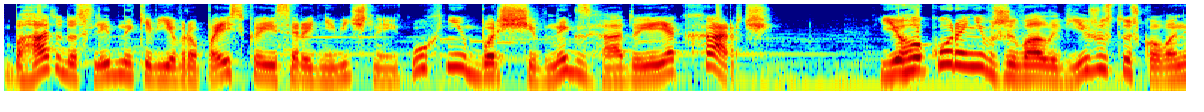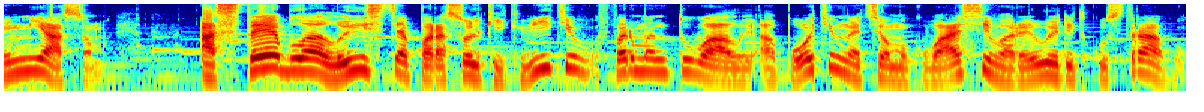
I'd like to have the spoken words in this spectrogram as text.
Багато дослідників європейської середньовічної кухні борщівник згадує як харч. Його корені вживали в їжу з тушкованим м'ясом, а стебла, листя, парасольки квітів ферментували, а потім на цьому квасі варили рідку страву.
